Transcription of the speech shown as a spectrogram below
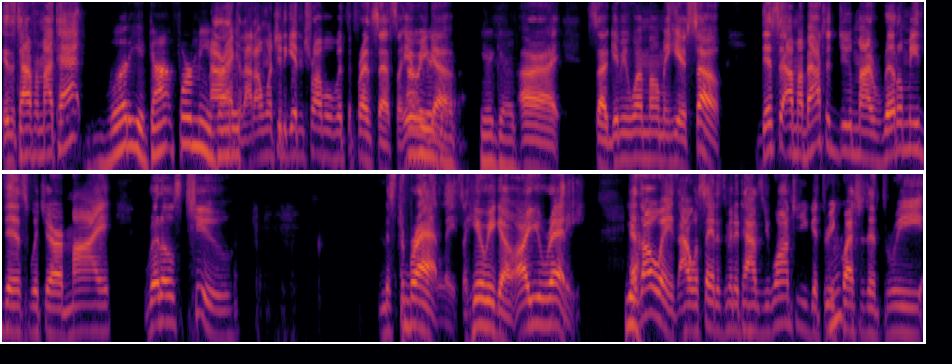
Is it time for my tat? What do you got for me, All right, buddy? because I don't want you to get in trouble with the princess. So here Oh, we you're go. good. You're good. All right. So give me one moment here. So this I'm about to do my riddle me this, which are my riddles to Mr. Bradley. So here we go. Are you ready? Yeah. As always, I will say it as many times as you want to. You get 3 Mhm. questions and three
